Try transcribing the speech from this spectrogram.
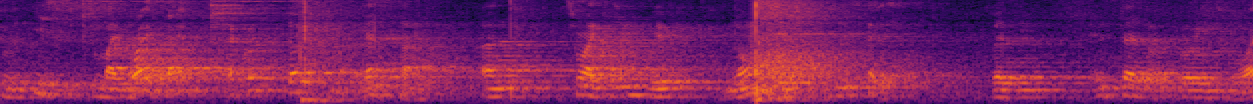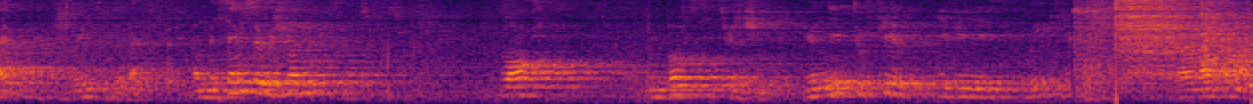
to the east, to my right side, I could step to my left side and strike him with long edge in his face. But instead of going to the right, going to the left. And the same solution works in both situations. You need to feel if he is weak.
